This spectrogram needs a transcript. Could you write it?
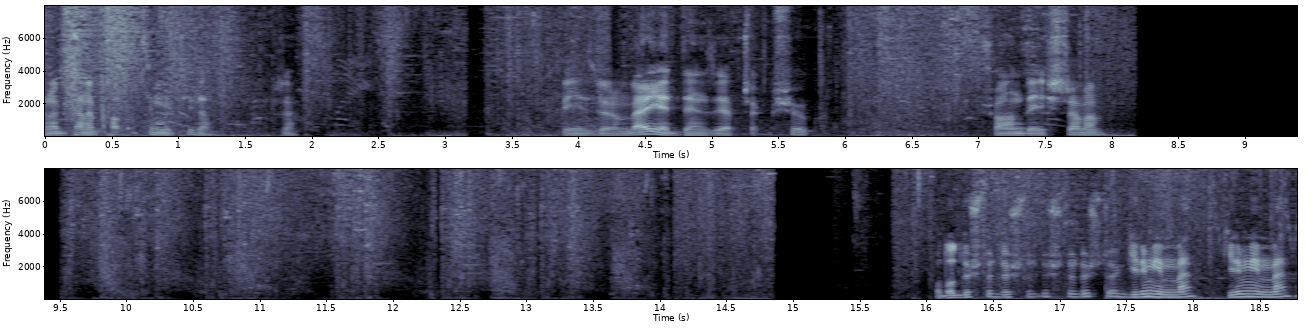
Şuna bir tane patlatayım ultiyi de. Güzel. Benziyorum. Ver yedinizi yapacak bir şey yok. Şu an değiştiremem. Da düştü düştü düştü düştü. Girmeyeyim ben. Girmeyeyim ben.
